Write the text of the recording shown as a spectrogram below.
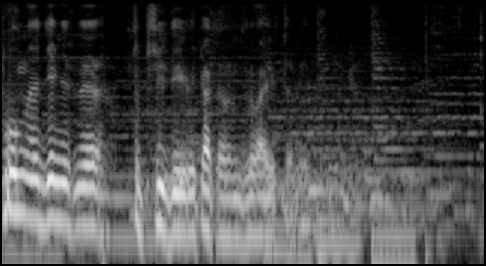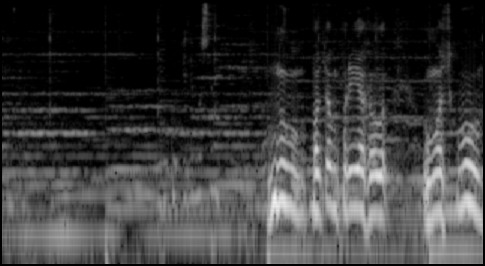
полная денежная субсидия, или как она называется. Ну, потом приехал в Москву,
